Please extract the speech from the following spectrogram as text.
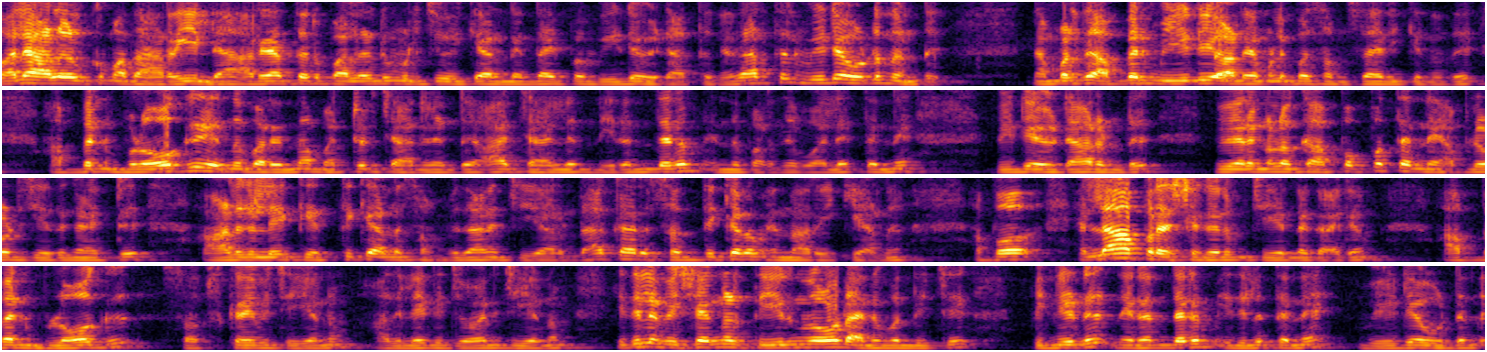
പല ആളുകൾക്കും അത് അറിയില്ല. അറിയാത്തവർ പലരും വിളിച്ച് ചോദിക്കാറുണ്ട് എന്താ ഇപ്പോൾ വീഡിയോ ഇടാത്തത്? യഥാർത്ഥത്തിൽ വീഡിയോ ഇടുന്നുണ്ട്. നമ്മളിത് അബ്ബൻ മീഡിയ ആണ് നമ്മളിപ്പോൾ സംസാരിക്കുന്നത്. അബ്ബൻ വ്ളോഗ് എന്ന് പറയുന്ന മറ്റൊരു ചാനലുണ്ട്. ആ ചാനൽ നിരന്തരം എന്ന് പറഞ്ഞ പോലെ തന്നെ വീഡിയോ ഇടാറുണ്ട്. വിവരങ്ങളൊക്കെ അപ്പോൾ തന്നെ അപ്ലോഡ് ചെയ്ത് കഴിഞ്ഞിട്ട് ആളുകളിലേക്ക് എത്തിക്കാനുള്ള സംവിധാനം ചെയ്യാറുണ്ട്. ആ കാര്യം ശ്രദ്ധിക്കണം എന്ന് അറിയിക്കുകയാണ് അപ്പോൾ എല്ലാ പ്രേക്ഷകരും ചെയ്യേണ്ട കാര്യം അബ്ബൻ ബ്ലോഗ് സബ്സ്ക്രൈബ് ചെയ്യണം അതിലേക്ക് ജോയിൻ ചെയ്യണം. ഇതിലെ വിഷയങ്ങൾ തീരുന്നതോടനുബന്ധിച്ച് പിന്നീട് നിരന്തരം ഇതിൽ തന്നെ വീഡിയോ ഇടുന്ന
